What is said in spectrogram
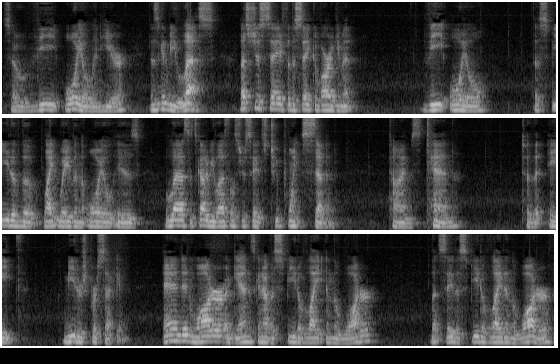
So V oil in here. This is going to be less. Let's just say, for the sake of argument, V oil, the speed of the light wave in the oil is less. It's got to be less. Let's just say it's 2.7 times 10 to the 8th meters per second. And in water, again, it's going to have a speed of light in the water. Let's say the speed of light in the water,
